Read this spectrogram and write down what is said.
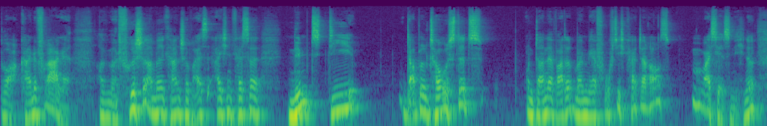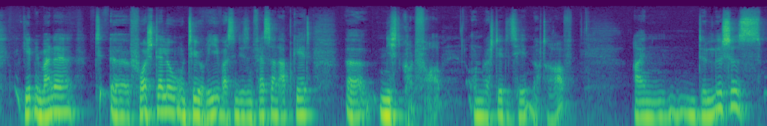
Boah, keine Frage. Aber wenn man frische amerikanische Weißeichenfässer nimmt, die double toasted, und dann erwartet man mehr Fruchtigkeit daraus? Weiß ich jetzt nicht. Ne? Geht mir meine äh, Vorstellung und Theorie, was in diesen Fässern abgeht, äh, nicht konform. Und was steht jetzt hier hinten noch drauf? Ein delicious,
